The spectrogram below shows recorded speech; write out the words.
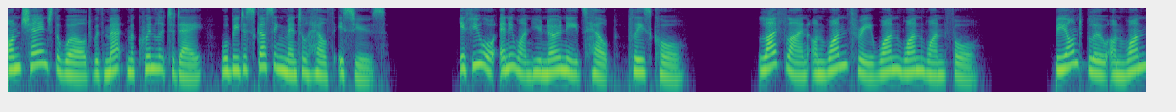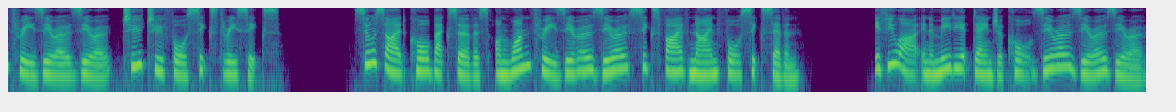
On Change the World with Matt McQuinley today, we'll be discussing mental health issues. If you or anyone you know needs help, please call Lifeline on 131114. Beyond Blue on 1300 224 Suicide Callback Service on 1300 If you are in immediate danger, call 000.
